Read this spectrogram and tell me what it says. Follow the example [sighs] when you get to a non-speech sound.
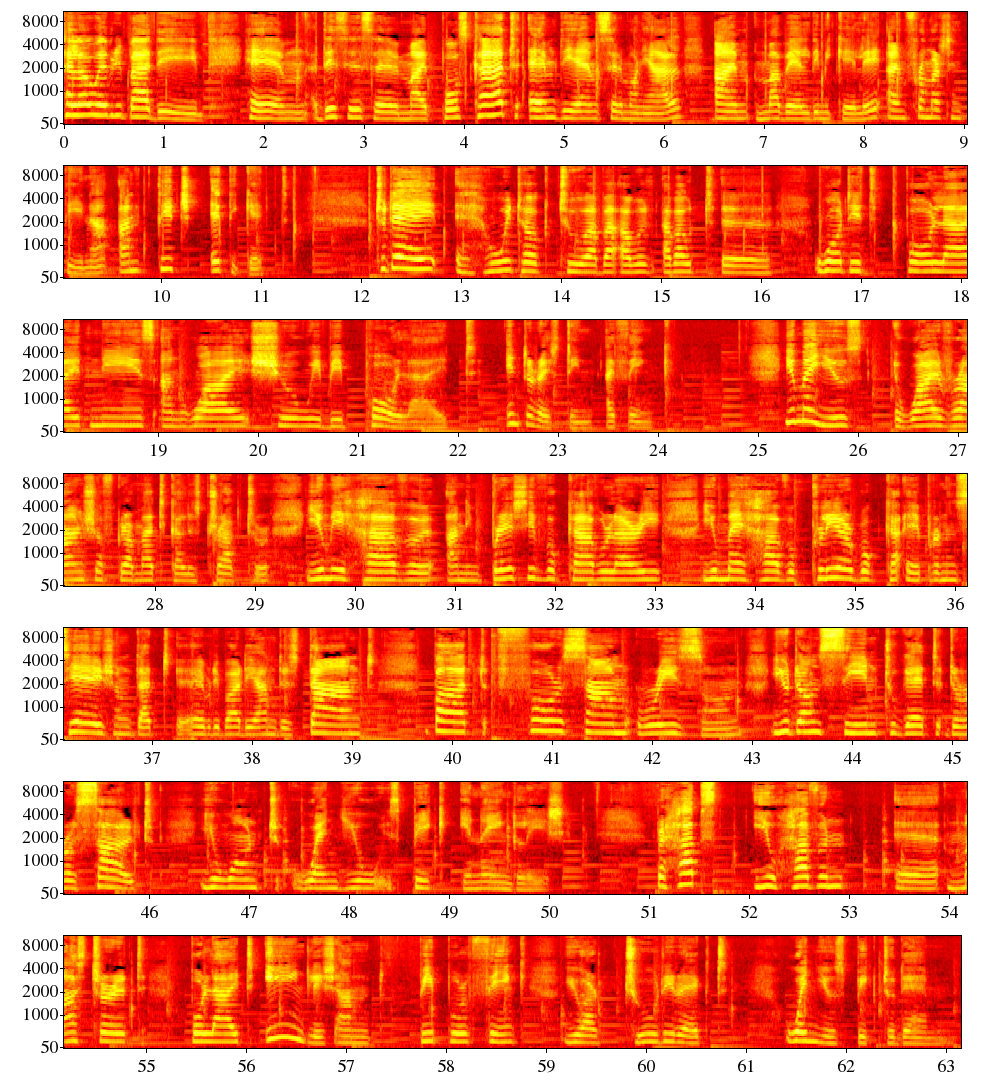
Hello, everybody. Um, this is uh, my postcard MDM ceremonial. I'm Mabel Di Michele. I'm from Argentina and teach etiquette. Today uh, we talk to about about uh, what is politeness and why should we be polite. Interesting, I think. You may use a wide range of grammatical structure. You may have uh, an impressive vocabulary. You may have a clear voca- pronunciation that everybody understands. But for some reason, you don't seem to get the result you want when you speak in English. Perhaps you haven't uh, mastered polite English and people think you are too direct when you speak to them.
